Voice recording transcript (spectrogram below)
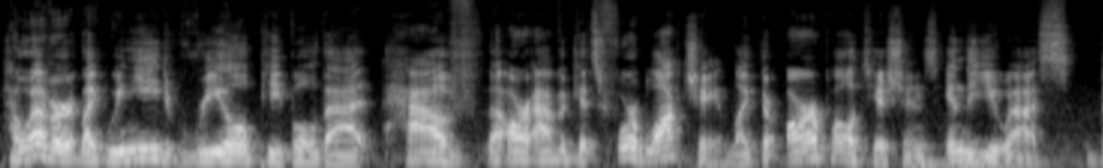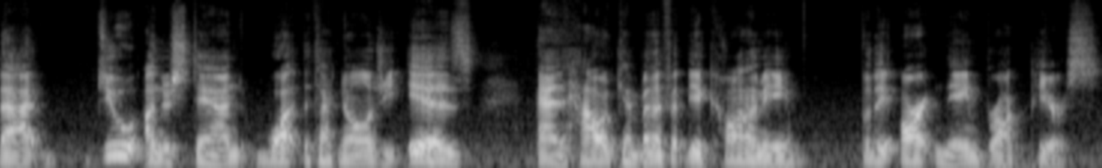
However, like we need real people that have that are advocates for blockchain. Like there are politicians in the US that do understand what the technology is and how it can benefit the economy, but they aren't named Brock Pierce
